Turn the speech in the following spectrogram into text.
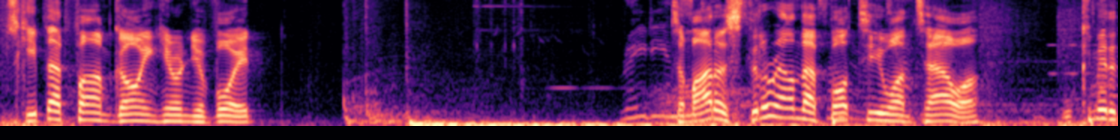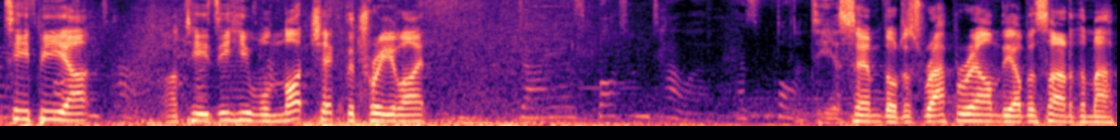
Just keep that farm going here on your Void. Tomato's still around that bot tier 1 tower. Will commit a TP out. RTZ, he will not check the tree line. Fallen. TSM, they'll just wrap around the other side of the map.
